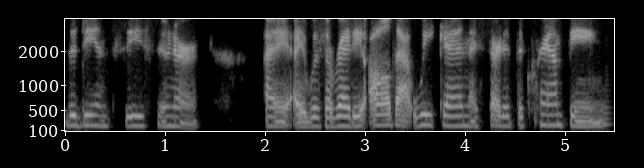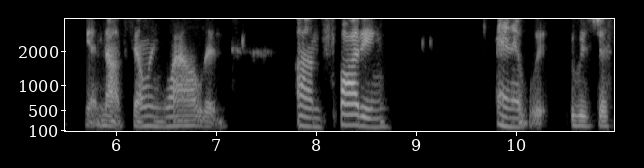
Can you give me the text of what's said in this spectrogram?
the D&C sooner? I, I was already all that weekend. I started the cramping and not feeling well and um, spotting and it, w- it was just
